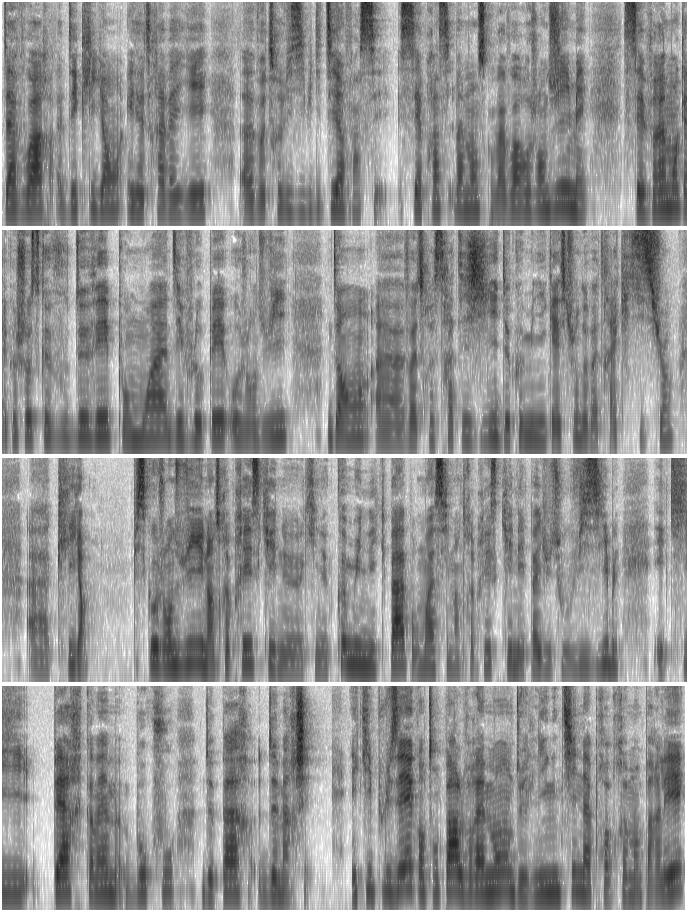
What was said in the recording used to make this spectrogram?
d'avoir des clients et de travailler euh, votre visibilité. Enfin, c'est principalement ce qu'on va voir aujourd'hui, mais c'est vraiment quelque chose que vous devez, pour moi, développer aujourd'hui dans euh, votre stratégie de communication de votre acquisition client. Puisqu'aujourd'hui, une entreprise qui ne, qui ne communique pas, pour moi, c'est une entreprise qui n'est pas du tout visible et qui perd quand même beaucoup de parts de marché. Et qui plus est, quand on parle vraiment de LinkedIn à proprement parler,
